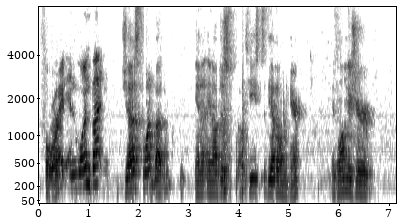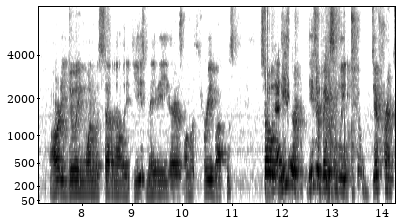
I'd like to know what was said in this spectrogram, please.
four right, and one button. just one button, and, and I'll just I'll tease to the other one here. As long as you're already doing one with seven LEDs, maybe there's one with three buttons. So Okay. these are these are basically two different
